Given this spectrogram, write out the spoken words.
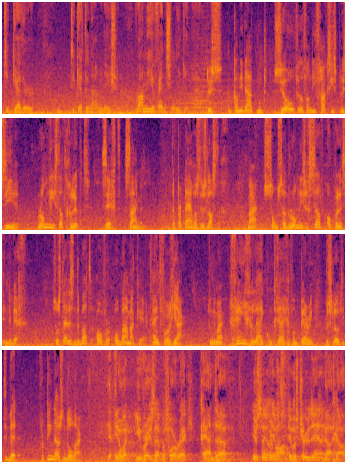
together to get the nomination. Romney eventually did that. Dus een kandidaat moet zoveel van die fracties plezieren. Romney is dat gelukt, zegt Simon. De partij was dus lastig. Maar soms zat Romney zichzelf ook wel eens in de weg. Zoals tijdens een debat over Obamacare, eind vorig jaar. Toen hij maar geen gelijk kon krijgen van Perry, besloot hij te wedden. Voor 10.000 dollar. You know what? You've raised that before, Rick. And uh, you're simply it, wrong. Was, it was true then. No, no.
